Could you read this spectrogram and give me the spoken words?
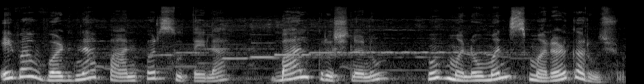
એવા વડના પાન પર સૂતેલા બાલકૃષ્ણનું હું મનોમન સ્મરણ કરું છું.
